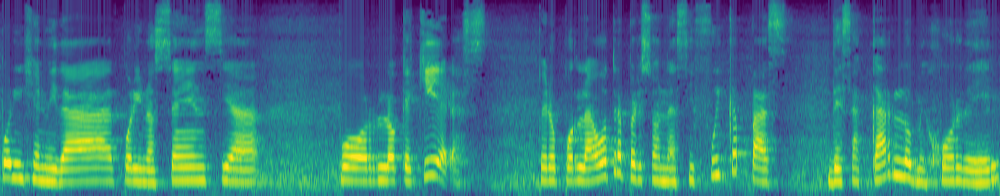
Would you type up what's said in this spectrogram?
por ingenuidad, por inocencia, por lo que quieras. pero por la otra persona, si fui capaz de sacar lo mejor de él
